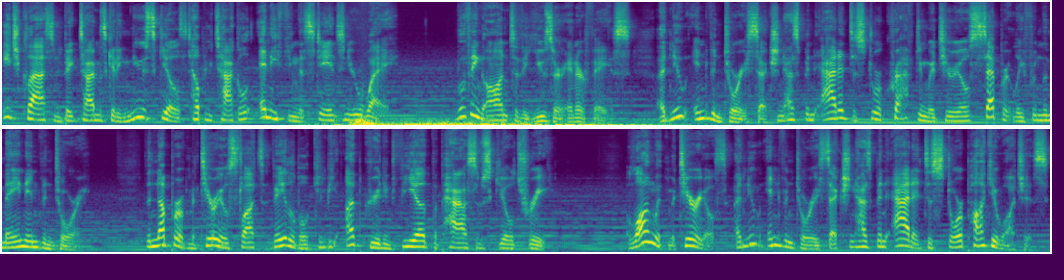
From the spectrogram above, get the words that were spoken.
Each class in Big Time is getting new skills to help you tackle anything that stands in your way. Moving on to the user interface, a new inventory section has been added to store crafting materials separately from the main inventory. The number of material slots available can be upgraded via the passive skill tree. Along with materials, a new inventory section has been added to store pocket watches.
